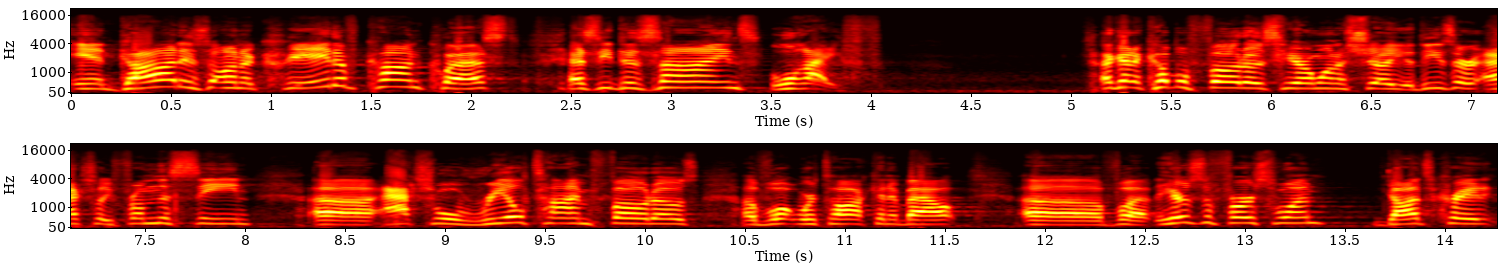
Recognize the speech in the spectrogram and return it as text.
And God is on a creative conquest as He designs life. I got a couple photos here I want to show you. These are actually from the scene, uh, actual real time photos of what we're talking about. Uh, but here's the first one. God's created,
